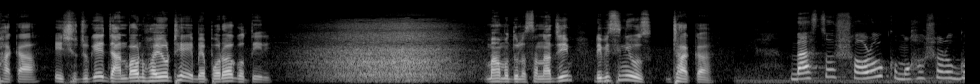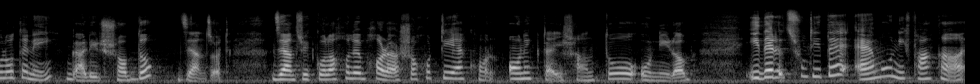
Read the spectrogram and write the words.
ফাঁকা। এই সুযোগে যানবাহন হয়ে ওঠে বেপরোয়া গতির। Mahmudul Hasan Nazim DBC news Dhaka. ব্যস্ত সড়ক মহাসড়কগুলোতে নেই গাড়ির শব্দ। যানজট। যান্ত্রিক কোলাহলে ভরা শহরটি এখন অনেকটাই শান্ত ও নীরব। ঈদের ছুটিতে এমনই ফাঁকা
